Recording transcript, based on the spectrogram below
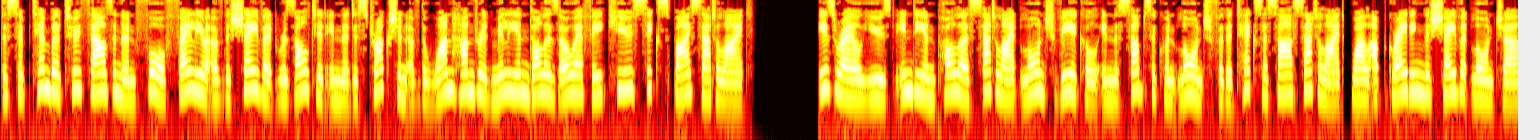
The September 2004 failure of the Shavit resulted in the destruction of the $100 million OFEQ-6 spy satellite. Israel used Indian Polar Satellite Launch Vehicle in the subsequent launch for the TecSAR satellite, while upgrading the Shavit launcher.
